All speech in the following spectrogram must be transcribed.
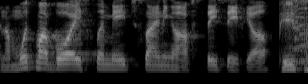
and I'm with my boy Slim H signing off. Stay safe, y'all. Peace.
